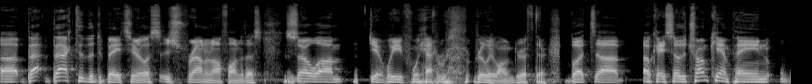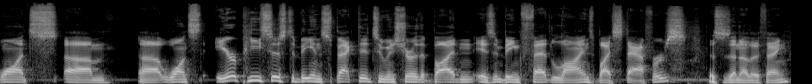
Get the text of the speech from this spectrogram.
uh, back back to the debates here. Let's just round it off onto this. Mm-hmm. So, um, yeah, we we had a really, really long drift there, but uh, okay. So the Trump campaign wants um, uh, wants earpieces to be inspected to ensure that Biden isn't being fed lines by staffers. This is another thing.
